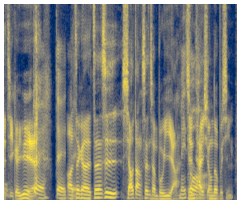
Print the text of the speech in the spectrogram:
个。几个月，对对哦，这个真的是小党生存不易啊，没错，连太凶都不行，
